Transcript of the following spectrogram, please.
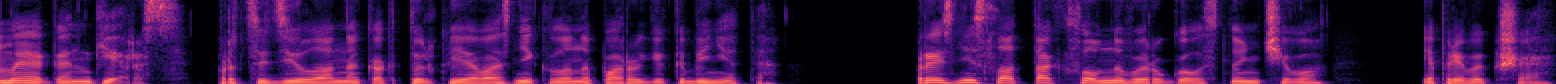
«Меган Герс», — процедила она, как только я возникла на пороге кабинета — Произнесла так, словно выругалась, но ничего. Я привыкшая.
